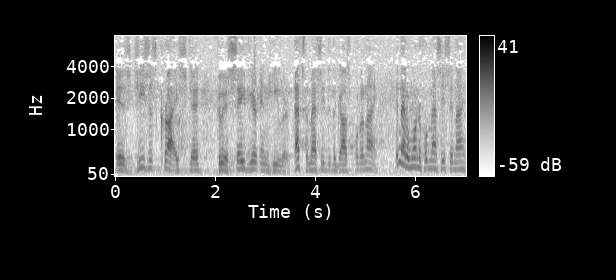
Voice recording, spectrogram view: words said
is Jesus Christ, uh, who is Savior and healer. That's the message of the gospel tonight. Isn't that a wonderful message tonight?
